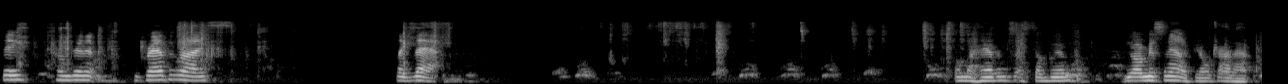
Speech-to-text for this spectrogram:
See? Comes in it. Grab the rice like that. Oh my heavens, that's so good. You are missing out if you don't try that.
